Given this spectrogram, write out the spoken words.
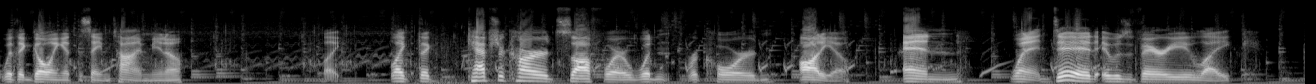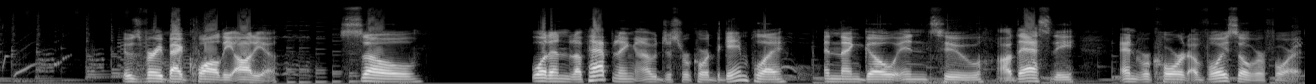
with it going at the same time, you know? Like, like the capture card software wouldn't record audio. And when it did, it was very, like, it was very bad quality audio. So, what ended up happening, I would just record the gameplay, and then go into Audacity and record a voiceover for it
